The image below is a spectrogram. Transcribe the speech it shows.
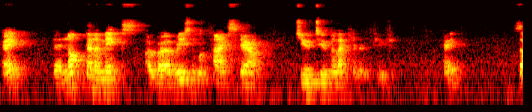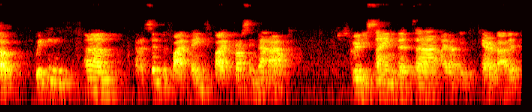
okay? They're not going to mix over a reasonable time scale due to molecular diffusion, okay? So we can um, kind of simplify things by crossing that out, which is really saying that uh, I don't need to care about it,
